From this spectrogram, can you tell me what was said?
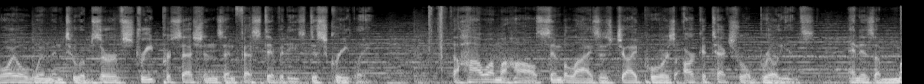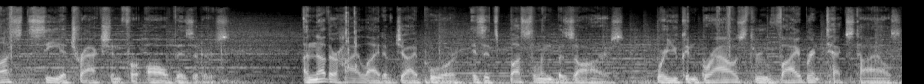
royal women to observe street processions and festivities discreetly. The Hawa Mahal symbolizes Jaipur's architectural brilliance and is a must-see attraction for all visitors. Another highlight of Jaipur is its bustling bazaars, where you can browse through vibrant textiles,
